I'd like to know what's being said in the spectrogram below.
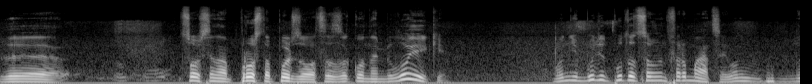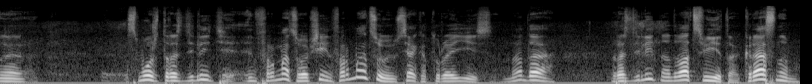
э, собственно, просто пользоваться законами логики, он не будет путаться в информации. Он э, сможет разделить информацию, вообще информацию, вся, которая есть, надо разделить на два цвета. Красным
